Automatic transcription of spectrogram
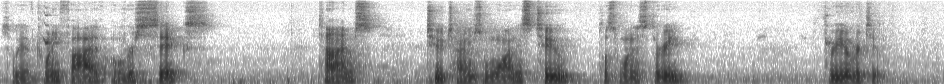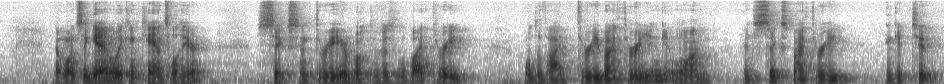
So we have 25 over 6 times 2 times 1 is 2, plus 1 is 3. 3 over 2. Now once again, we can cancel here. 6 and 3 are both divisible by 3. We'll divide 3 by 3 and get 1, and 6 by 3 and get 2.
